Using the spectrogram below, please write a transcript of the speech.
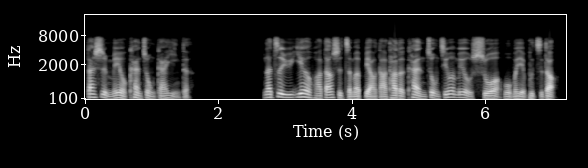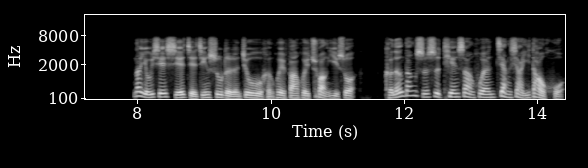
但是没有看中该隐的。那至于耶和华当时怎么表达他的看重，经文没有说，我们也不知道。那有一些写解经书的人就很会发挥创意，说可能当时是天上忽然降下一道火，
